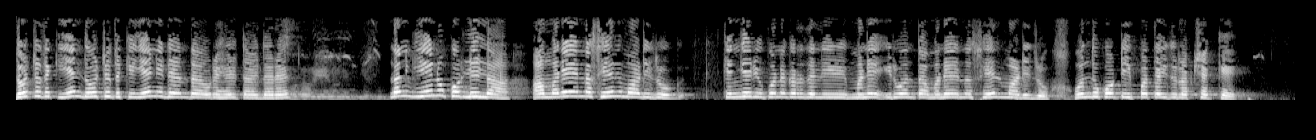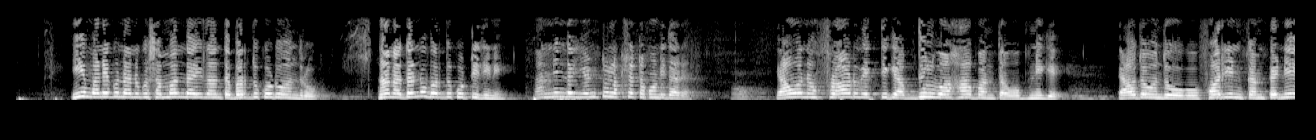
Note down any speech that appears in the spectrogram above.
ದೋಚದಕ್ಕೆ ಏನ್ ದೋಚದಕ್ಕೆ ಏನಿದೆ ಅಂತ ಅವ್ರು ಹೇಳ್ತಾ ಇದ್ದಾರೆ? ನನ್ಗೆ ಏನು ಕೊಡ್ಲಿಲ್ಲ. ಆ ಮನೆಯನ್ನ ಸೇಲ್ ಮಾಡಿದ್ರು. ಕೆಂಗೇರಿ ಉಪನಗರದಲ್ಲಿ ಮನೆ ಇರುವಂತ ಮನೆಯನ್ನ ಸೇಲ್ ಮಾಡಿದ್ರು. ಒಂದು ಕೋಟಿ ಇಪ್ಪತ್ತೈದು ಲಕ್ಷಕ್ಕೆ. ಈ ಮನೆಗೂ ನನಗೂ ಸಂಬಂಧ ಇಲ್ಲ ಅಂತ ಬರೆದು ಕೊಡು ಅಂದ್ರು. ನಾನು ಅದನ್ನು ಬರೆದು ಕೊಟ್ಟಿದ್ದೀನಿ. ನನ್ನಿಂದ ಎಂಟು ಲಕ್ಷ ತಗೊಂಡಿದ್ದಾರೆ. ಯಾವನ ಫ್ರಾಡ್ ವ್ಯಕ್ತಿಗೆ ಅಬ್ದುಲ್ ವಹಾಬ್ ಅಂತ ಒಬ್ನಿಗೆ. ಯಾವುದೋ ಒಂದು ಫಾರಿನ್ ಕಂಪನಿ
